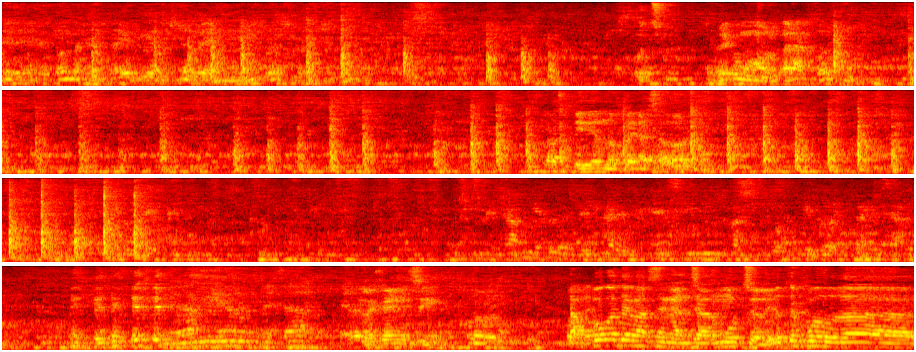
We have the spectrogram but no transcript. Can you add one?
Eh, ¿Cuánta gente hay? tío? No se ve ni por eso. Ocho. Se ve como el carajo, ¿no? Estás pidiendo peras al horno. Me da miedo detectar el gen sin pasivo que lo engancha. Me da miedo empezar. El Hensing. Tampoco te vas a enganchar mucho. Yo te puedo dar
